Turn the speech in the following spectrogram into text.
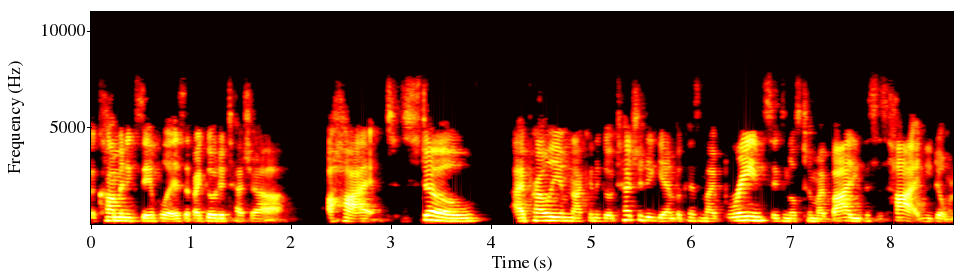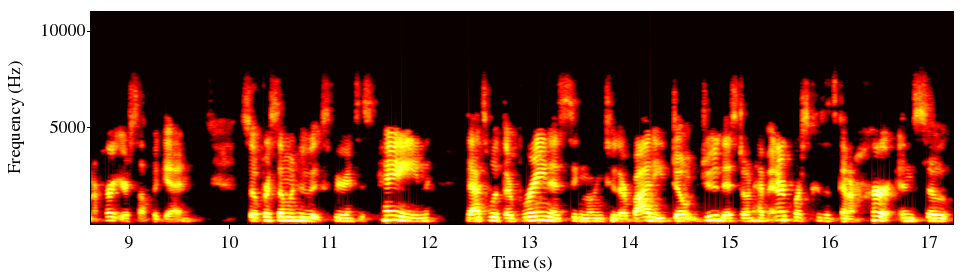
a common example is if I go to touch a, a hot stove, I probably am not going to go touch it again because my brain signals to my body this is hot and you don't want to hurt yourself again. So for someone who experiences pain, that's what their brain is signaling to their body. Don't do this. Don't have intercourse because it's going to hurt. And so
